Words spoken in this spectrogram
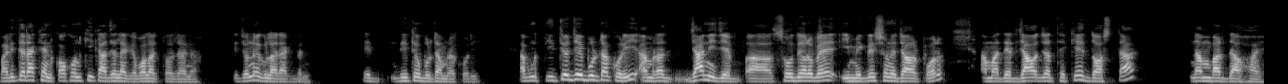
বাড়িতে রাখেন, কখন কি কাজে লাগে বলা তো যায় না। এই জন্য এগুলো রাখবেন। এই দ্বিতীয় বলটা আমরা করি। এবং তৃতীয় যে ভুলটা করি, আমরা জানি যে সৌদি আরবে ইমিগ্রেশনে যাওয়ার পর আমাদের যাওয়া যাওয়া থেকে দশটা নাম্বার দেওয়া হয়।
